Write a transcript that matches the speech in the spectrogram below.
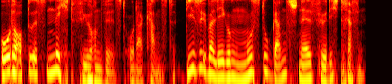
oder ob du es nicht führen willst oder kannst. Diese Überlegung musst du ganz schnell für dich treffen.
